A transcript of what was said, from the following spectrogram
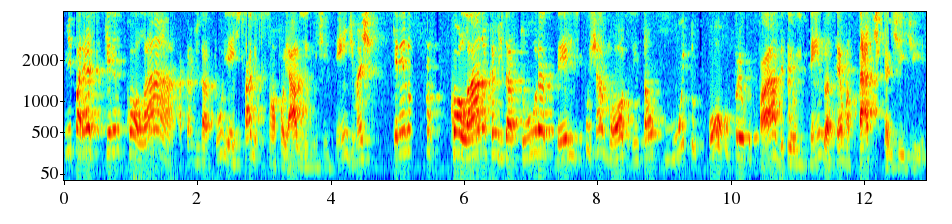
me parece, querendo colar a candidatura, e a gente sabe que são apoiados, a gente entende, mas querendo colar na candidatura deles e puxar votos. Então, muito pouco preocupado, eu entendo até uma tática de, de,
